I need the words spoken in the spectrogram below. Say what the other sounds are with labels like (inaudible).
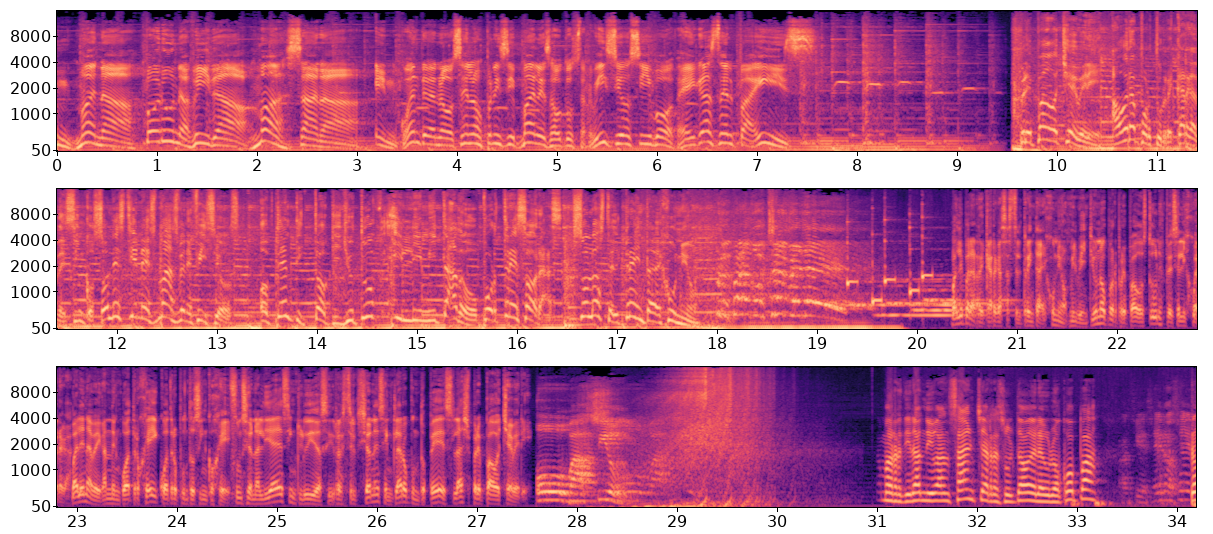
Mana por una vida más sana. Encuéntranos en los principales autoservicios y bodegas del país. Prepago chévere. Ahora por tu recarga de 5 soles tienes más beneficios. Obtén TikTok y YouTube ilimitado por 3 horas. Solo hasta el 30 de junio. ¡Prepago chévere! para recargas hasta el 30 de junio 2021 por prepago tú, especial y juega. Vale navegando en 4G y 4.5G. Funcionalidades incluidas y restricciones en claro.p slash prepago chévere. Ovación. Estamos retirando Iván Sánchez, resultado de la Eurocopa.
